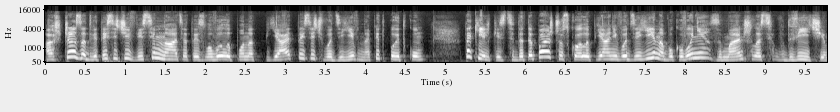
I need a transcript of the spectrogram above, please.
А ще за 2018 зловили понад 5 тисяч водіїв на підпитку. Та кількість ДТП, що скоїли п'яні водії на Буковині, зменшилась вдвічі.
